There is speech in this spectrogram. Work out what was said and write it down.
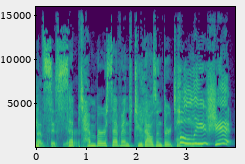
of It's this year. September seventh, two thousand thirteen. Holy shit!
